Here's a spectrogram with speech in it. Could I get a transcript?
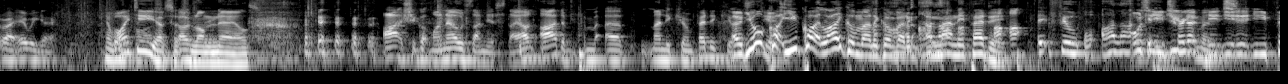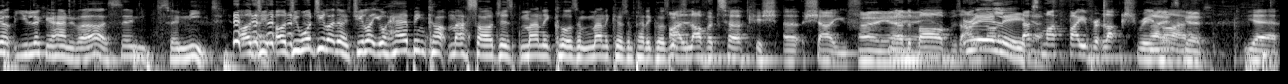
Right, here we go. Now, why do you have such long nails? I actually got my nails done yesterday. I, I had a, a manicure and pedicure. Oh, You're quite, you quite like a manicure I- pedicure. I A like- mani-pedi. I, I, it feels. I like Also, you getting do look, you, you, you feel you look at your hand and you're like, oh, it's so so neat. RG, RG, what do you like most? Do you like your hair being cut, massages, manicures, and manicures and pedicures? I love a Turkish uh, shave. Oh, yeah, you know the barbers. I Really? love- that's Yeah. my favourite luxury in That is life. good. Yeah,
